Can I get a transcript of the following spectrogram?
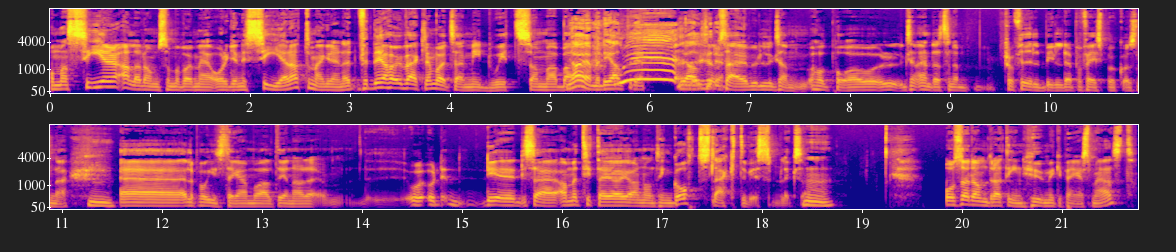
om man ser alla de som har varit med och organiserat de här grejerna. För det har ju verkligen varit så här midwit som har bara Ja, ja, men det är alltid det. Det är alltid liksom, det. Här, liksom, hållit på och liksom ändrat sina profilbilder på Facebook och sånt där. Mm. Eh, eller på Instagram och allt det ena. Och, och det, det är så här, ja men titta jag gör någonting gott, slacktivism liksom. Mm. Och så har de dragit in hur mycket pengar som helst.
